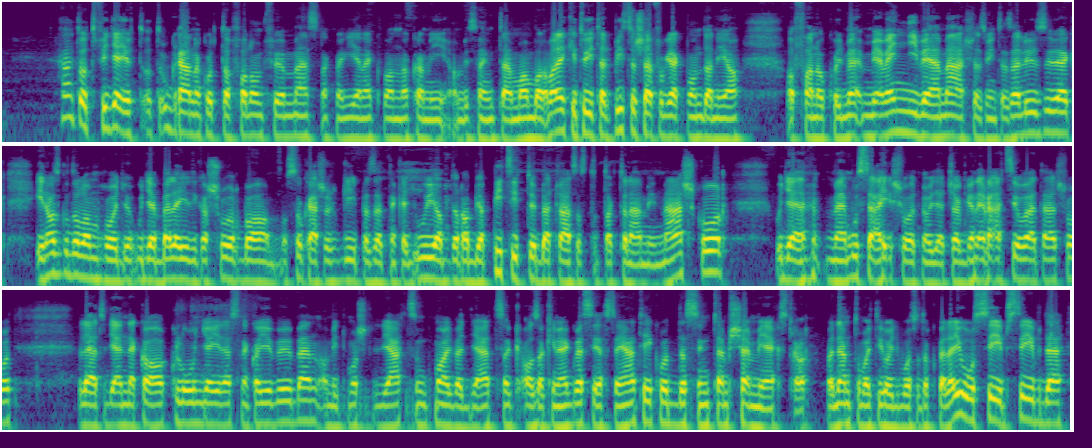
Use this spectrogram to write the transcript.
Hát ott figyelj, ott, ott ugrálnak, ott a falon fölmásznak, meg ilyenek vannak, ami, ami szerintem van valami. Van egy-két tweetet, biztos el fogják mondani a, a fanok, hogy me, mennyivel más ez, mint az előzőek. Én azt gondolom, hogy ugye beleérik a sorba a szokásos gépezetnek egy újabb darabja, picit többet változtattak talán, mint máskor, ugye, mert muszáj is volt, mert ugye csak generációváltás volt lehet, hogy ennek a klónjai lesznek a jövőben, amit most játszunk majd, vagy játszak az, aki megveszi ezt a játékot, de szerintem semmi extra. Vagy nem tudom, hogy ti hogy voltatok vele. Jó, szép, szép, de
